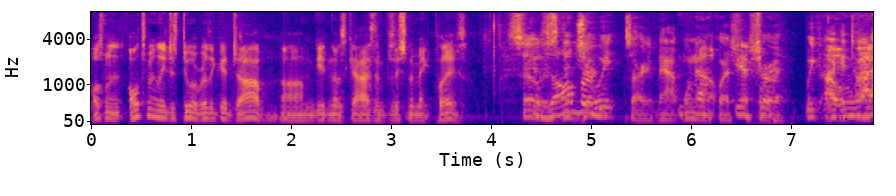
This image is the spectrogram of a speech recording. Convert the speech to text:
ultimately, ultimately just do a really good job um, getting those guys in position to make plays. So Is is, the Auburn- Sorry, sorry, Matt. One No, more question yeah, for sure. you. We, Oh, I can talk. I I,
